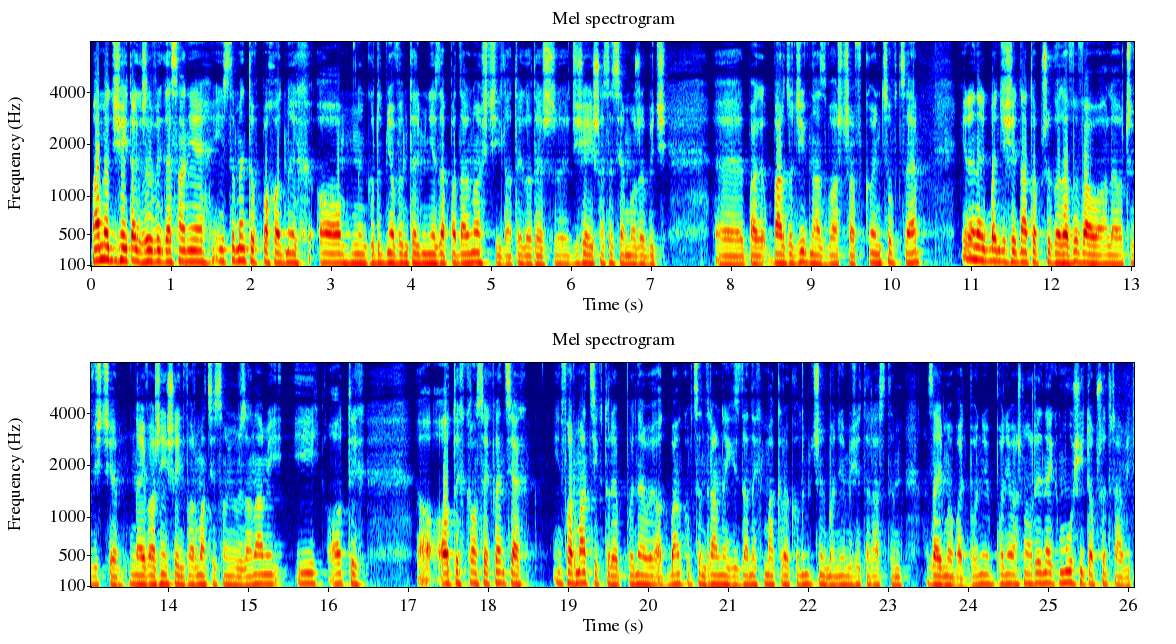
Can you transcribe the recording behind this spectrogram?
Mamy dzisiaj także wygasanie instrumentów pochodnych o grudniowym terminie zapadalności, dlatego też dzisiejsza sesja może być e, ba- bardzo dziwna, zwłaszcza w końcówce. I rynek będzie się na to przygotowywał, ale oczywiście najważniejsze informacje są już za nami i o tych, o, o tych konsekwencjach informacji, które płynęły od banków centralnych i z danych makroekonomicznych będziemy się teraz tym zajmować, bo nie, ponieważ no, rynek musi to przetrawić.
